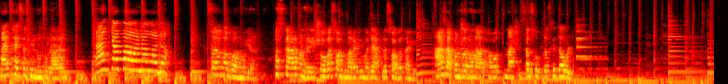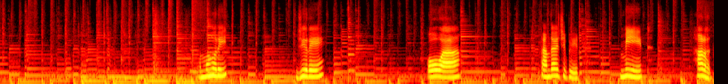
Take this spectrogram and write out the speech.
काय खायचं पिल्लू तुला? चल मग बनवूया. नमस्कार मंडळी शोभा स्वाद मराठीमध्ये आपलं स्वागत आहे. आज आपण बनवणार आहोत नाशिकचा सुप्रसिद्ध उलट. मोहरी जिरे ओवा तांदळाचे पीठ मीठ हळद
